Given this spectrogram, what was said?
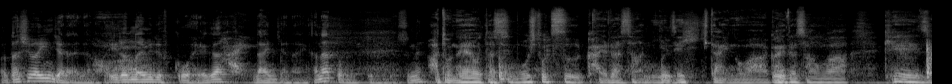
私はいいんじゃないだろう。かいろんな意味で不公平がないんじゃないかなと思ってるんですね、はい、あとね私もう一つ楓さんにぜひ聞きたいのは、はい、楓さんは経済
